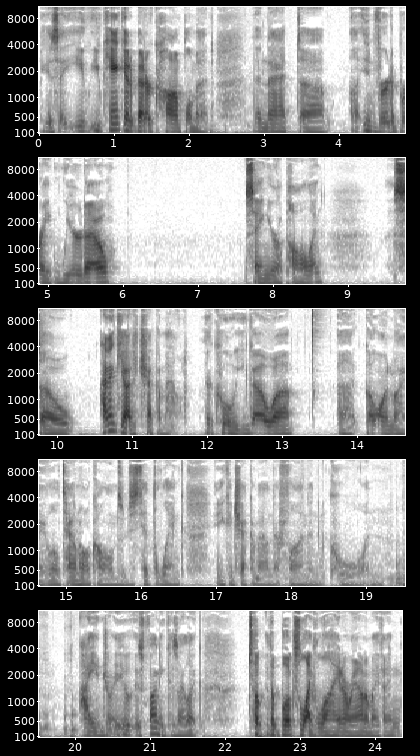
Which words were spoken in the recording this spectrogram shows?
because you, you can't get a better compliment than that uh, uh, invertebrate weirdo saying you're appalling. So I think you ought to check them out. They're cool. You can go uh, uh, go on my little Townhall columns or just hit the link and you can check them out. And they're fun and cool and I enjoy. It, it was funny because I like took the books like lying around on my thing,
